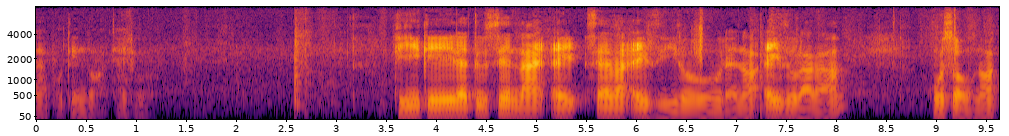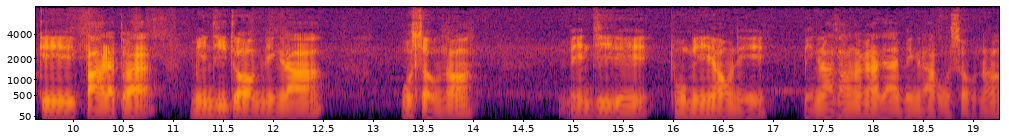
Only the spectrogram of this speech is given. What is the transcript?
နဲ့ပိုတင်းတော့ကျိုက်တို့ VK တဲ့269878တဲ့เนาะ8ဆိုတာကဝတ်စုံเนาะ K ပါတဲ့အတွက်မင်းကြီးတော်မင်္ဂလာဝတ်စုံเนาะမင်းကြီးတွေဘုံမင်းအောင်တွေမင်္ဂလာဆောင်လက်ကကြရင်မင်္ဂလာဝတ်စုံเนาะ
